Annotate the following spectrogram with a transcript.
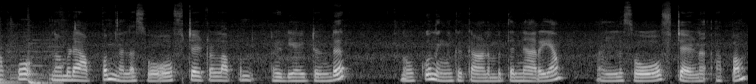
അപ്പോൾ നമ്മുടെ അപ്പം നല്ല സോഫ്റ്റ് ആയിട്ടുള്ള അപ്പം റെഡി ആയിട്ടുണ്ട്. നോക്കൂ നിങ്ങൾക്ക് കാണുമ്പോൾ തന്നെ അറിയാം. നല്ല സോഫ്റ്റാണ് അപ്പം.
